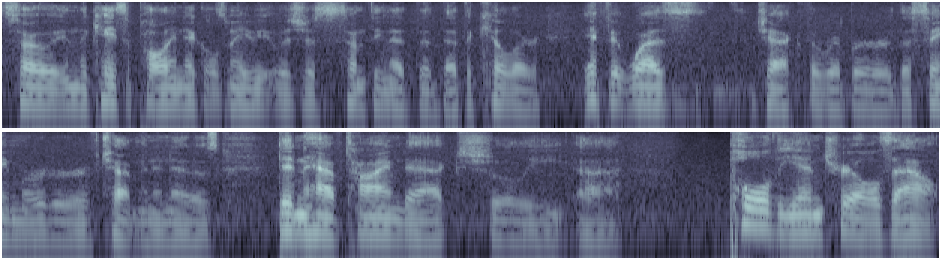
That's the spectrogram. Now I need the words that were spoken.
So in the case of Polly Nichols, maybe it was just something that the, that the killer, if it was Jack the Ripper, the same murderer of Chapman and Eddowes, didn't have time to actually uh, pull the entrails out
